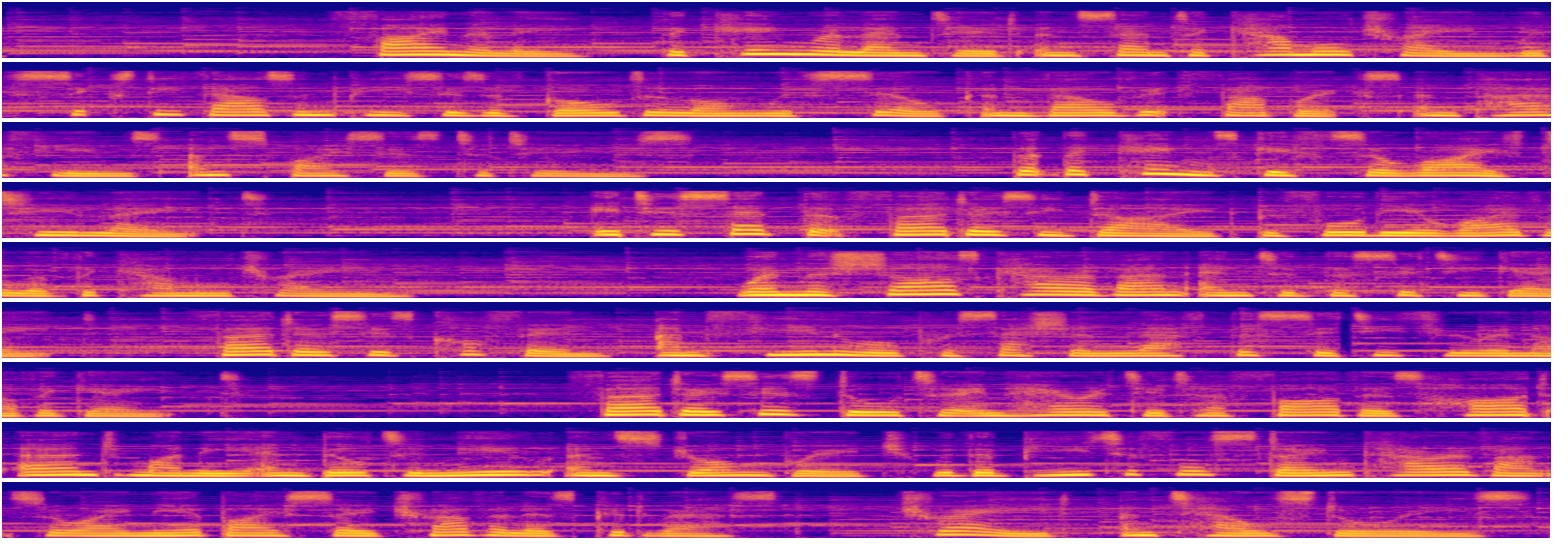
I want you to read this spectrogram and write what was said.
Finally, the king relented and sent a camel train with 60,000 pieces of gold along with silk and velvet fabrics and perfumes and spices to Tus. But the king's gifts arrived too late. It is said that Ferdowsi died before the arrival of the camel train. When the Shah's caravan entered the city gate, Ferdowsi's coffin and funeral procession left the city through another gate. Ferdowsi's daughter inherited her father's hard-earned money and built a new and strong bridge with a beautiful stone caravanserai nearby so travelers could rest, trade, and tell stories.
